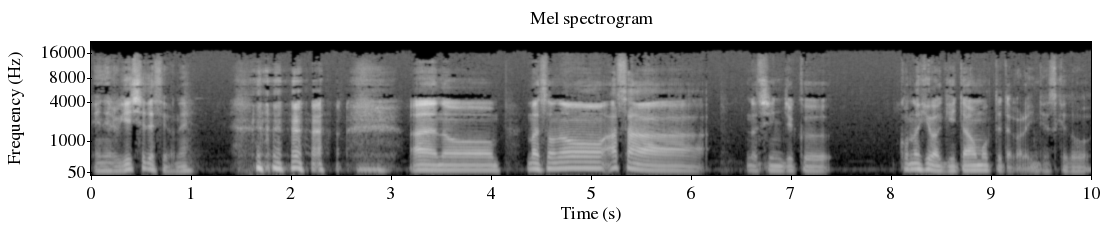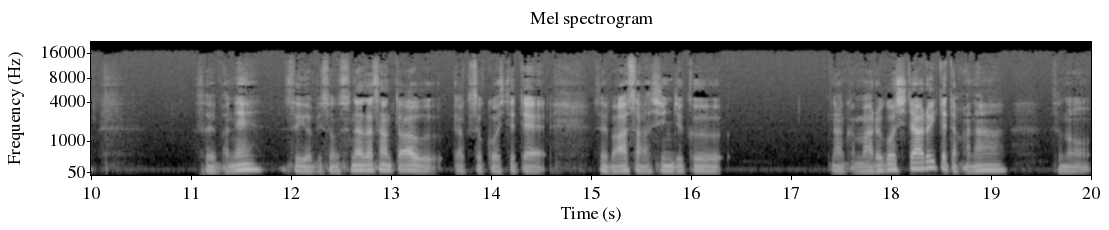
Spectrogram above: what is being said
エネルギッシュですよね。あのーまあ、その朝の新宿、この日はギターを持ってたからいいんですけど、そういえばね、水曜日、その砂田さんと会う約束をしてて、そういえば朝、新宿、なんか丸腰で歩いてたかな、その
